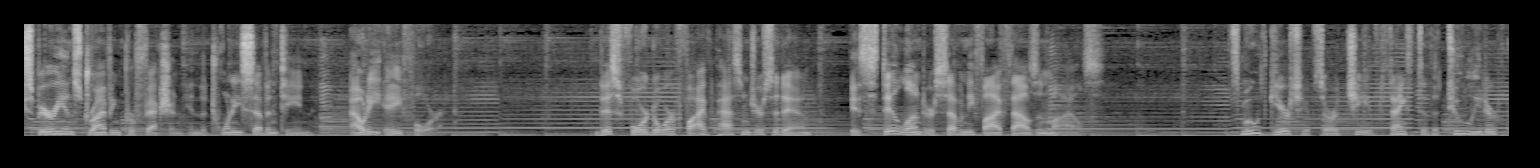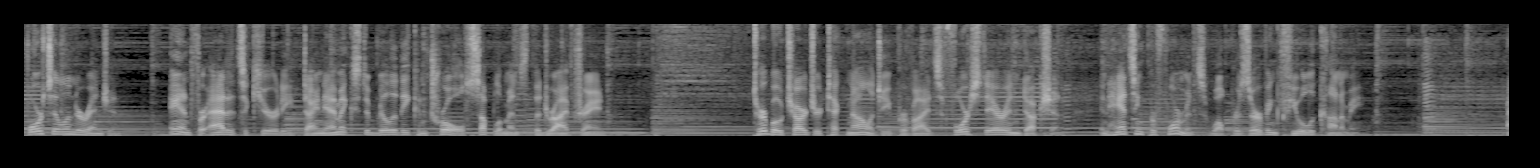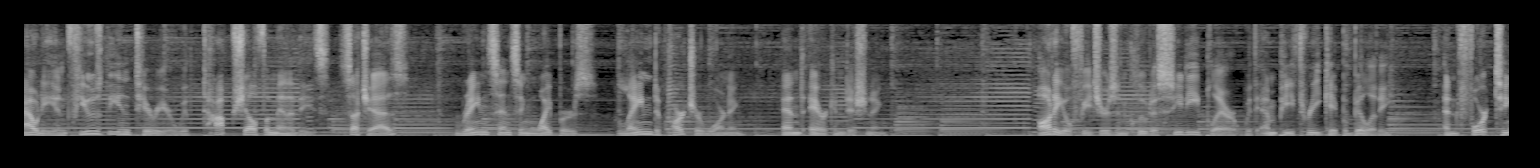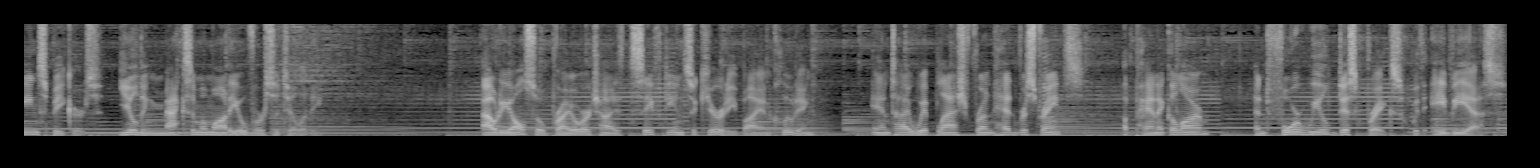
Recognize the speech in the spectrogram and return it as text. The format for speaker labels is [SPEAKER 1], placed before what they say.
[SPEAKER 1] Experience driving perfection in the 2017 Audi A4. This four-door, five-passenger sedan is still under 75,000 miles.
[SPEAKER 2] Smooth gear shifts are achieved thanks to the 2-liter four-cylinder engine.
[SPEAKER 1] And for added security, Dynamic Stability Control supplements the drivetrain. Turbocharger technology provides forced air induction, enhancing performance while preserving fuel economy. Audi infused the interior with top-shelf amenities such as rain-sensing wipers, lane departure warning, and air conditioning. Audio features include a CD player with MP3 capability and 14 speakers, yielding maximum audio versatility. Audi also prioritized safety and security by including anti-whiplash front head restraints, a panic alarm, and four-wheel disc brakes with ABS.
